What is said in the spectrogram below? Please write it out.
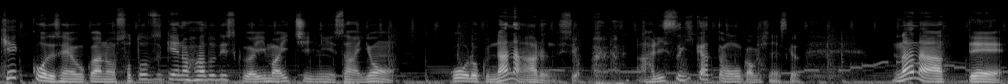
結構ですね僕あの外付けのハードディスクが今1234567あるんですよ。ありすぎかと思うかもしれないですけど。7あって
